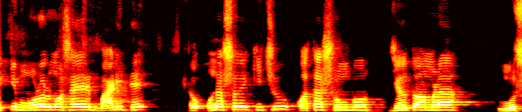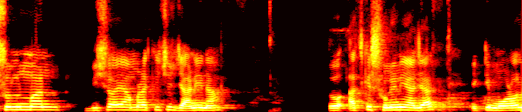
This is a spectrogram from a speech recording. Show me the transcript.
একটি মোড়ল মশাইয়ের বাড়িতে। তো ওনার সঙ্গে কিছু কথা শুনব। যেহেতু আমরা মুসলমান বিষয়ে আমরা কিছু জানি না তো আজকে শুনে নেওয়া যাক একটি মোড়ল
